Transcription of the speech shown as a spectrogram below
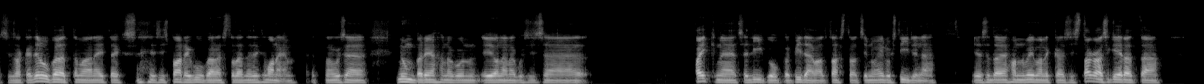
siis hakkad elu põletama näiteks ja siis paari kuu pärast oled näiteks vanem, et nagu see number jah, nagu ei ole nagu siis äh, paikne, et see liigub pidevalt vastavalt sinu elustiilile. Ja seda jah, on võimalik ka siis tagasi keerata Äh,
